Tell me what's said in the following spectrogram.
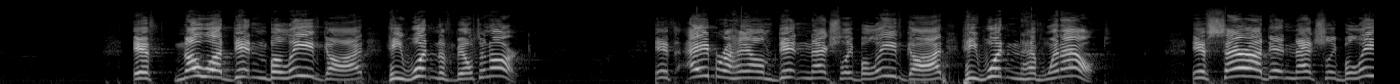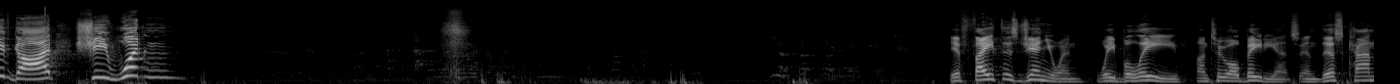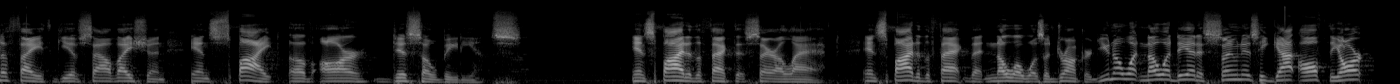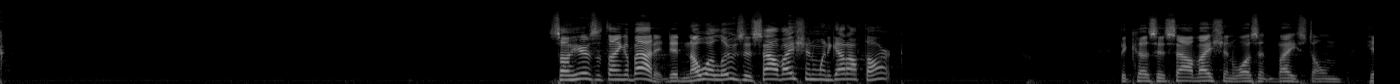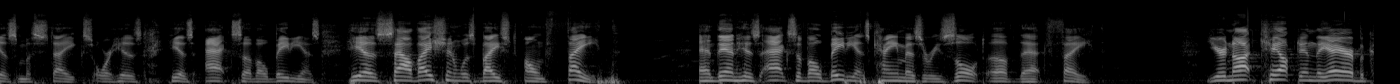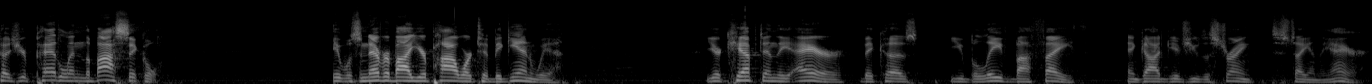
If Noah didn't believe God, he wouldn't have built an ark. If Abraham didn't actually believe God, he wouldn't have went out. If Sarah didn't actually believe God, she wouldn't If faith is genuine, we believe unto obedience, and this kind of faith gives salvation in spite of our disobedience. In spite of the fact that Sarah laughed, in spite of the fact that Noah was a drunkard. You know what Noah did as soon as he got off the ark? So here's the thing about it Did Noah lose his salvation when he got off the ark? Because his salvation wasn't based on his mistakes or his, his acts of obedience. His salvation was based on faith. And then his acts of obedience came as a result of that faith. You're not kept in the air because you're pedaling the bicycle. It was never by your power to begin with. You're kept in the air because you believe by faith and God gives you the strength to stay in the air.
